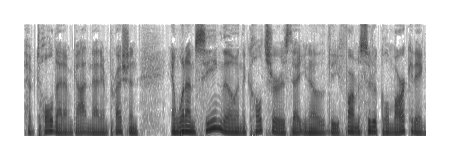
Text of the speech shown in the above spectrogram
have told that I've gotten that impression. And what I'm seeing though in the culture is that, you know, the pharmaceutical marketing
